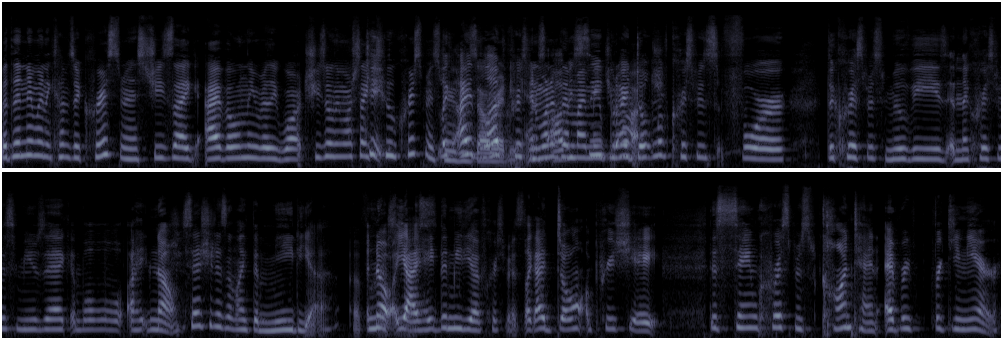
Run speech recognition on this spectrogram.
But then when it comes to Christmas, she's like, I've only really watched. She's only watched like two Christmas movies. Like I love already, Christmas, and one of them I made you but I don't love Christmas for the Christmas movies and the Christmas music and blah blah. blah. I no. She says she doesn't like the media of. No, yeah, I hate the media of Christmas. Like I don't appreciate the same Christmas content every freaking year.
